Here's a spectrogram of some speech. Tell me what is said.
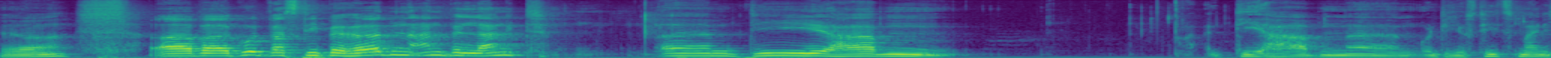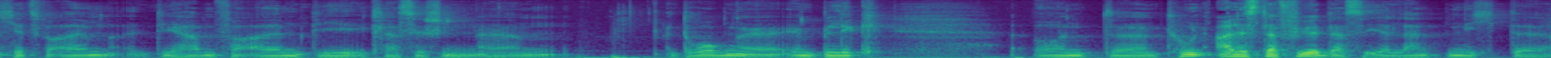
Ja, aber gut, was die Behörden anbelangt, ähm, die haben, die haben, ähm, und die Justiz meine ich jetzt vor allem, die haben vor allem die klassischen ähm, Drogen äh, im Blick und äh, tun alles dafür, dass ihr Land nicht ähm,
